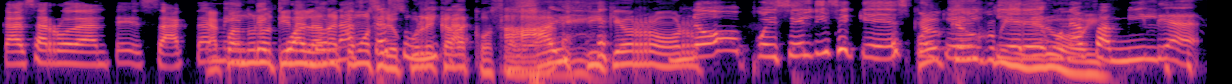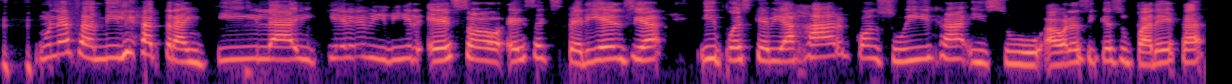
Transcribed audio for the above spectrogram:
casa rodante, Ya exactamente. cuando uno tiene cuando lana, ¿cómo se le ocurre cada cosa? Ay, sí, qué horror. No, pues él dice que es ¿Qué hago- porque él quiere una hoy? familia, una familia tranquila y quiere vivir eso, esa experiencia y pues que viajar con su hija y su, ahora sí que su pareja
